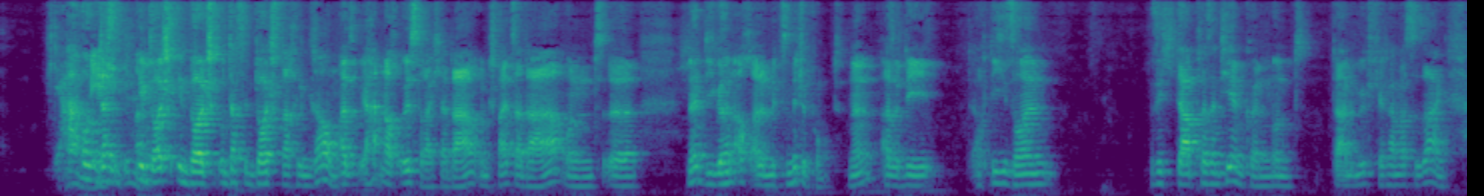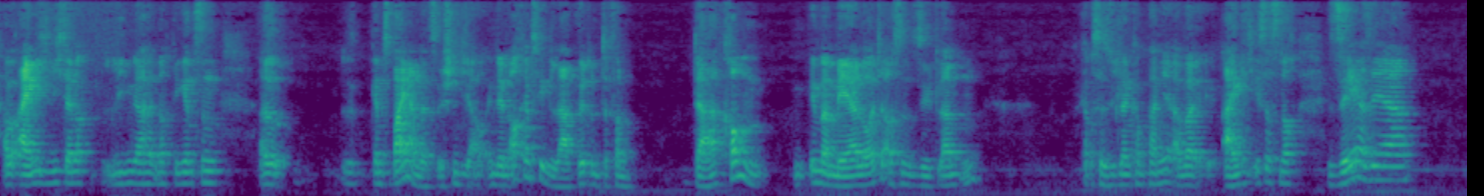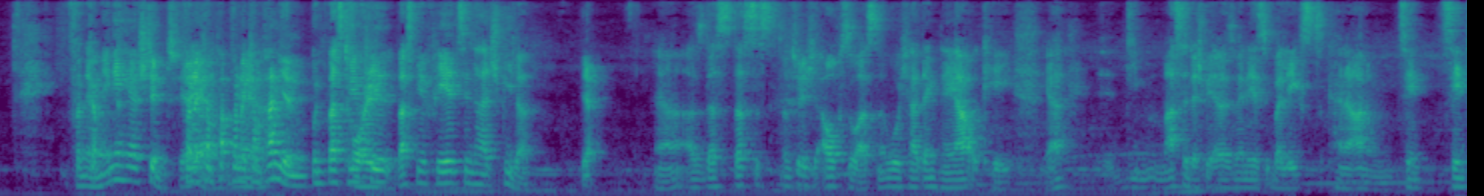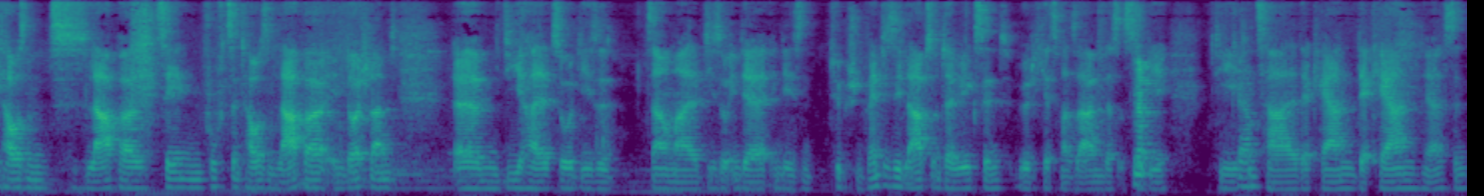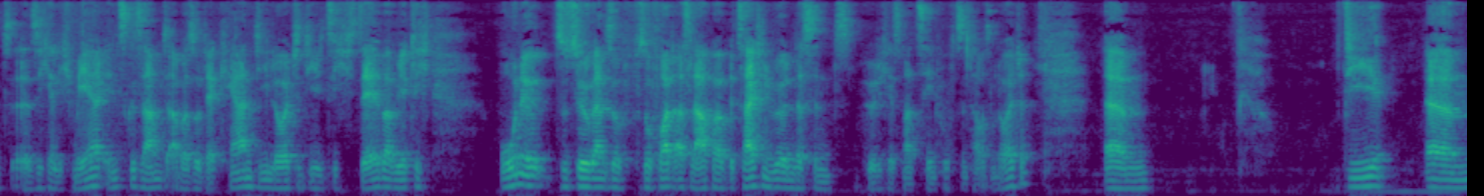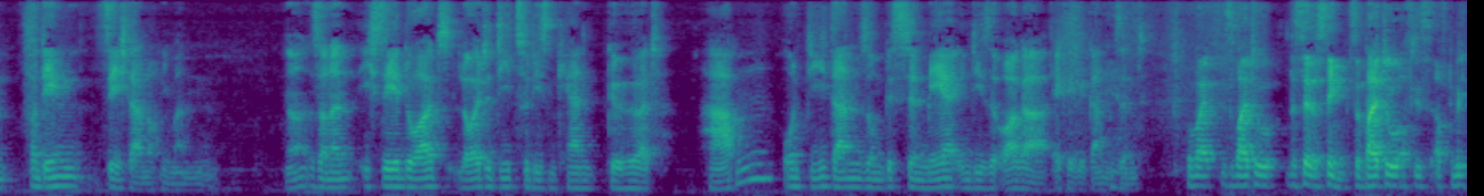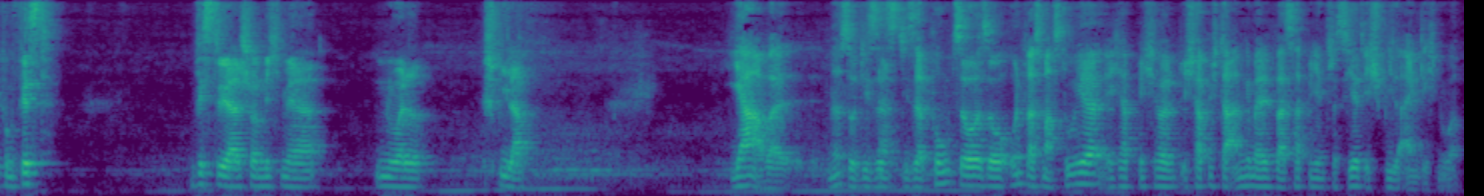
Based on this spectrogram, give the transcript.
Ja, und das im Deutsch, im Deutsch und das im deutschsprachigen Raum. Also wir hatten auch Österreicher da und Schweizer da und äh, ne, die gehören auch alle mit zum Mittelpunkt. Ne? Also die, auch die sollen sich da präsentieren können und da die Möglichkeit haben, was zu sagen. Aber eigentlich liegt da noch, liegen da halt noch die ganzen, also ganz Bayern dazwischen, die auch, in denen auch ganz viel gelabt wird und davon da kommen immer mehr Leute aus den Südlanden, aus der Südlandkampagne, aber eigentlich ist das noch sehr, sehr Von der Menge her stimmt. von der, Kampa von der Kampagnen. Und was mir, fehl, was mir fehlt, sind halt Spieler. Ja. Ja, also das, das ist natürlich auch sowas, ne, wo ich halt denke, naja, okay, ja, die Masse der Spieler, also wenn du jetzt überlegst, keine Ahnung, 10 10.000 Laper, 10.000, 15.000 Laper in Deutschland, ähm, die halt so diese, sagen wir mal, die so in der, in diesen typischen Fantasy Labs unterwegs sind, würde ich jetzt mal sagen, das ist so Ja. die, die, die Zahl, der Kern, der Kern, ja, es sind äh, sicherlich mehr insgesamt, aber so der Kern, die Leute, die sich selber wirklich ohne zu zögern so, sofort als Laper bezeichnen würden, das sind, würde ich jetzt mal 10.000, 15.000 Leute, ähm, die, ähm, von denen sehe ich da noch niemanden, ne? sondern ich sehe dort Leute, die zu diesem Kern gehört haben und die dann so ein bisschen mehr in diese Orga-Ecke gegangen sind. Wobei, sobald du, das ist ja das Ding, sobald du auf, dieses, auf den Mittelpunkt bist, bist du ja schon nicht mehr nur Spieler. Ja, aber ne, so dieses, dieser Punkt so, so, und was machst du hier? Ich habe mich, halt- ich hab mich da angemeldet, was hat mich interessiert? Ich spiele eigentlich nur.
